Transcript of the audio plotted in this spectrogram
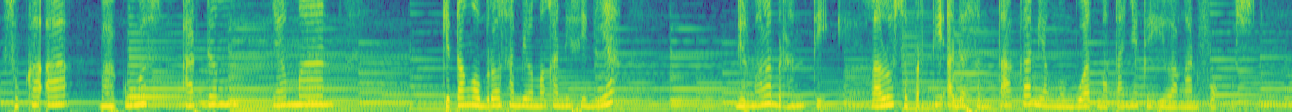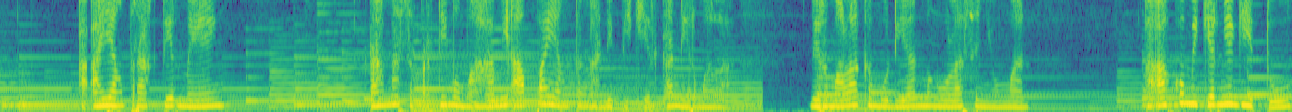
Suka, A. Bagus, adem, nyaman. Kita ngobrol sambil makan di sini ya. Nirmala berhenti, lalu seperti ada sentakan yang membuat matanya kehilangan fokus. Aa yang traktir, Neng. Rama seperti memahami apa yang tengah dipikirkan Nirmala. Nirmala kemudian mengulas senyuman. Aa kok mikirnya gitu?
